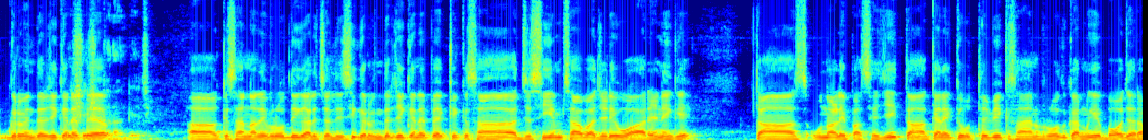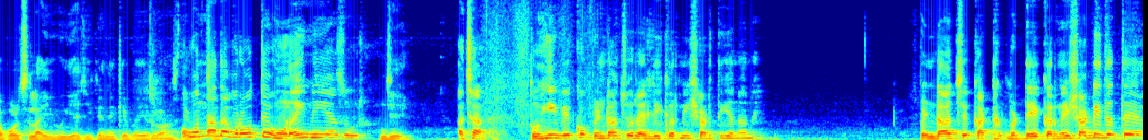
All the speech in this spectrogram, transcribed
ਗੁਰਵਿੰਦਰ ਜੀ ਕਹਿੰਦੇ ਪਿਆ ਕਿਸਾਨਾਂ ਦੇ ਵਿਰੋਧ ਦੀ ਗੱਲ ਚੱਲਦੀ ਸੀ। ਗੁਰਵਿੰਦਰ ਜੀ ਕਹਿੰਦੇ ਪਿਆ ਕਿ ਕਿਸਾਨ ਅੱਜ ਸੀਐਮ ਸਾਹਿਬ ਆ ਜਿਹੜੇ ਉਹ ਆ ਰਹੇ ਨੇਗੇ। ਤਾਂ ਉਹਨਾਂ ਵਾਲੇ ਪਾਸੇ ਜੀ ਤਾਂ ਕਹਿੰਦੇ ਕਿ ਉੱਥੇ ਵੀ ਕਿਸਾਨ ਵਿਰੋਧ ਕਰਨਗੇ ਬਹੁਤ ਜ਼ਿਆਦਾ ਪੁਲਿਸ ਲਾਈ ਹੋਈ ਹੈ ਜੀ ਕਹਿੰਦੇ ਕਿ ਬਈ ਐਡਵਾਂਸ ਦੇ ਉਹਨਾਂ ਦਾ ਵਿਰੋਧ ਤੇ ਹੋਣਾ ਹੀ ਨਹੀਂ ਹੈ ਜ਼ੂਰ ਜੀ। ਅੱਛਾ ਤੁਸੀਂ ਵੇਖੋ ਪਿੰਡਾਂ 'ਚੋਂ ਰੈਲੀ ਕਰਨੀ ਛੱਡਤੀ ਇਹਨਾਂ ਨੇ। ਪਿੰਡਾਂ 'ਚ ਇਕੱਠ ਵੱਡੇ ਕਰਨੇ ਛੱਡ ਹੀ ਦਿੱਤੇ ਆ।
